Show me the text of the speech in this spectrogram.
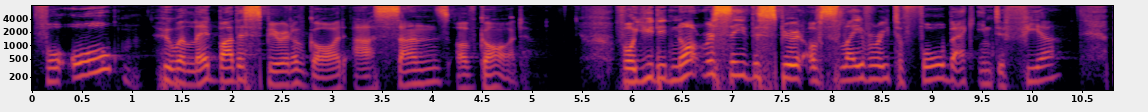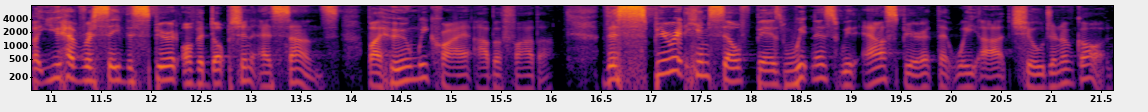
For all who were led by the Spirit of God are sons of God. For you did not receive the spirit of slavery to fall back into fear, but you have received the spirit of adoption as sons, by whom we cry, Abba, Father. The Spirit Himself bears witness with our spirit that we are children of God.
